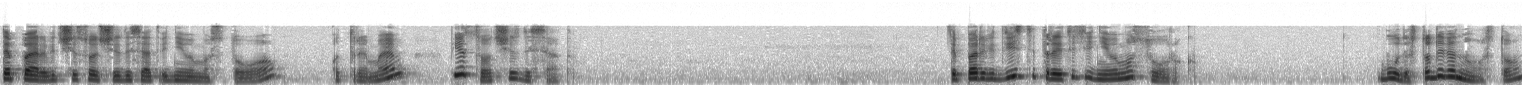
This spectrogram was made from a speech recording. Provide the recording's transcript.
Тепер від 660 віднімемо 100, отримаємо 560. Тепер від 230 віднімемо 40. Буде 190.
